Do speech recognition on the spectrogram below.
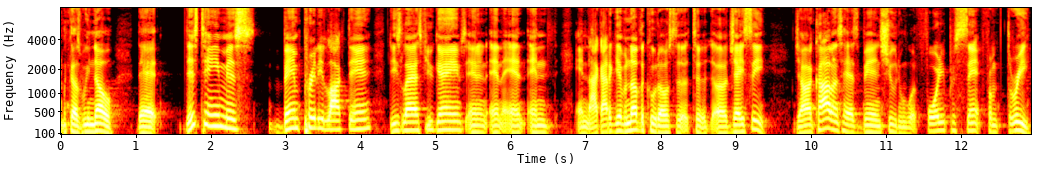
because we know that this team has been pretty locked in these last few games, and and and and and I got to give another kudos to to uh, JC. John Collins has been shooting what 40% from three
